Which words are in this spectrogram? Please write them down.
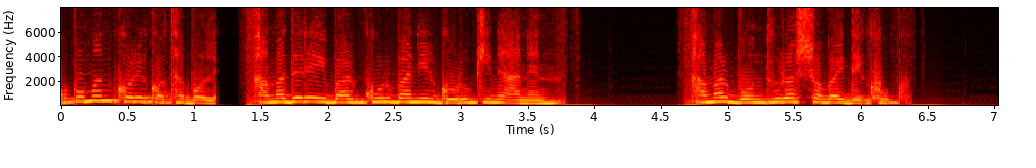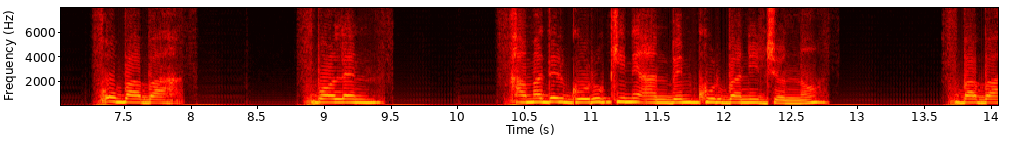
অপমান করে কথা বলে। আমাদের এইবার কুরবানির গরু কিনে আনেন। আমার বন্ধুরা সবাই দেখুক। ও বাবা বলেন আমাদের গরু কিনে আনবেন কুরবানির জন্য। বাবা।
